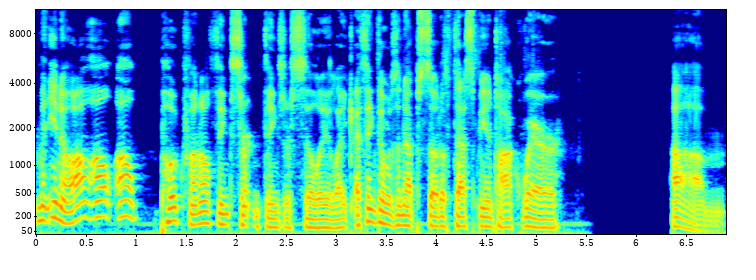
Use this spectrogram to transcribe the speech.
but you know, I'll I'll I'll poke fun. I'll think certain things are silly. Like I think there was an episode of Thespian Talk where um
